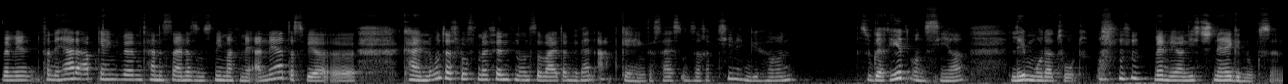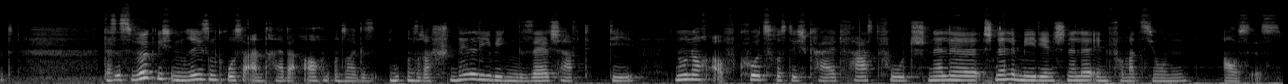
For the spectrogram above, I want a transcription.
Wenn wir von der Herde abgehängt werden, kann es sein, dass uns niemand mehr ernährt, dass wir äh, keinen Unterschlupf mehr finden und so weiter. Wir werden abgehängt. Das heißt, unser Reptiliengehirn suggeriert uns hier Leben oder Tod, wenn wir nicht schnell genug sind. Das ist wirklich ein riesengroßer Antreiber, auch in unserer, in unserer schnelllebigen Gesellschaft, die nur noch auf Kurzfristigkeit, Fast Food, schnelle, schnelle Medien, schnelle Informationen aus ist.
